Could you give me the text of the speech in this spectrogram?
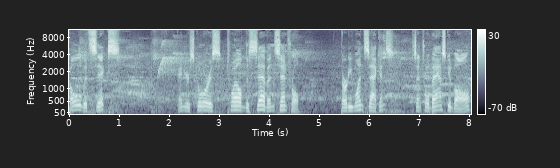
Cole with six. And your score is 12 to 7 Central. 31 seconds. Central basketball.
